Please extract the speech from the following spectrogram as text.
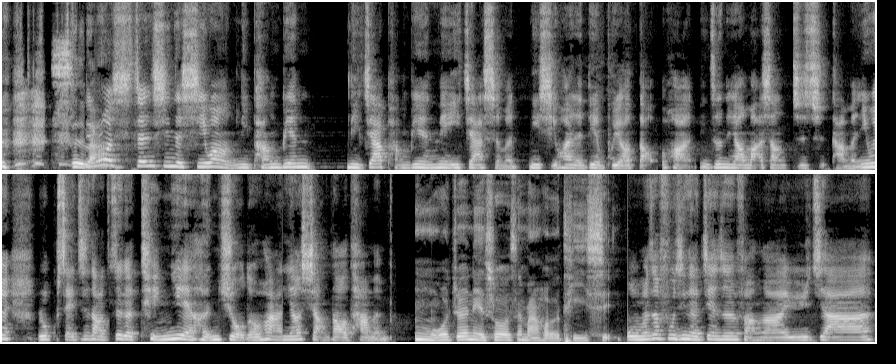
是啦。你如果真心的希望你旁边你家旁边那一家什么你喜欢的店不要倒的话，你真的要马上支持他们，因为如果谁知道这个停业很久的话，你要想到他们。嗯，我觉得你说的是蛮好的提醒。我们这附近的健身房啊、瑜伽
